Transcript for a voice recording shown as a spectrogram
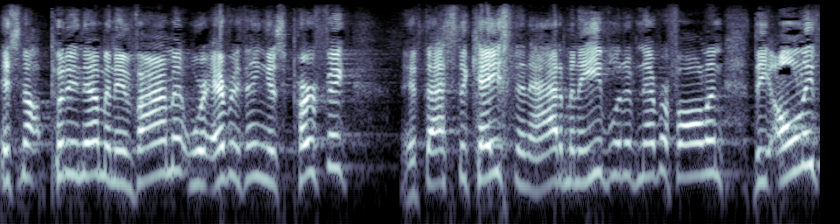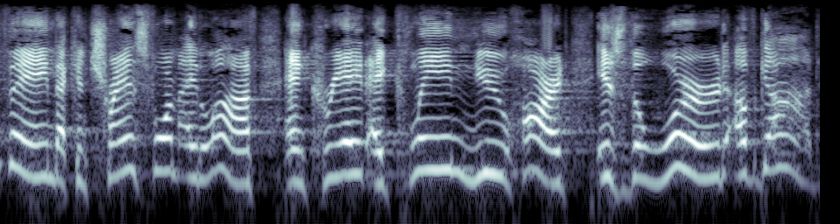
It's not putting them in an environment where everything is perfect. If that's the case, then Adam and Eve would have never fallen. The only thing that can transform a life and create a clean new heart is the Word of God.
